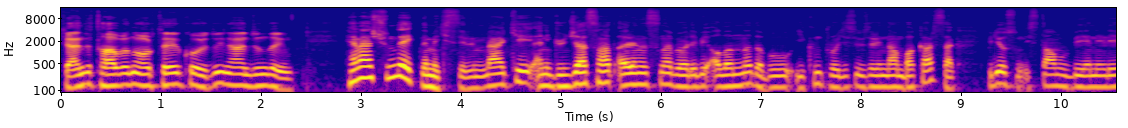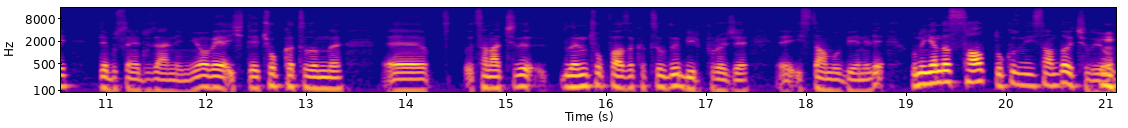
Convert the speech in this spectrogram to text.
kendi tavrını ortaya koyduğu inancındayım. Hemen şunu da eklemek isterim. Belki hani güncel sanat arenasına böyle bir alanına da bu yıkım projesi üzerinden bakarsak biliyorsun İstanbul Bienali de bu sene düzenleniyor ve işte çok katılımlı e, sanatçıların çok fazla katıldığı bir proje e, İstanbul Bienali. Bunun yanında Salt 9 Nisan'da açılıyor.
